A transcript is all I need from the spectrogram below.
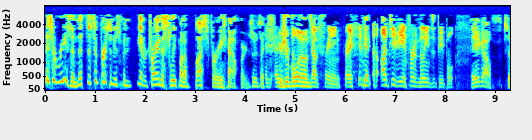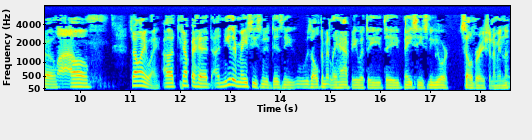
There's a reason. That's, that's a person who's been, you know, trying to sleep on a bus for eight hours. So it's like, And- and here's your this is balloon. Job training, right? Yeah. On TV in front of millions of people. There you go. So, Wow. oh, so anyway, uh, jump ahead, uh, neither Macy's nor Disney was ultimately happy with the, the Macy's New York celebration. I mean, the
